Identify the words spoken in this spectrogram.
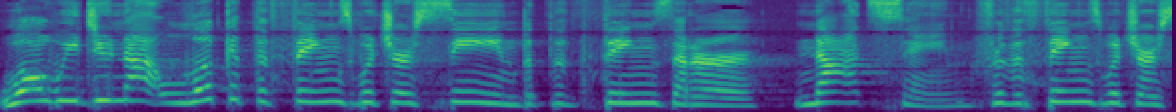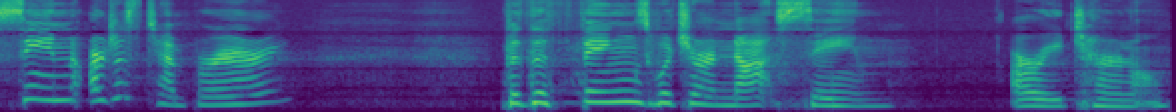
While we do not look at the things which are seen, but the things that are not seen, for the things which are seen are just temporary, but the things which are not seen are eternal.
